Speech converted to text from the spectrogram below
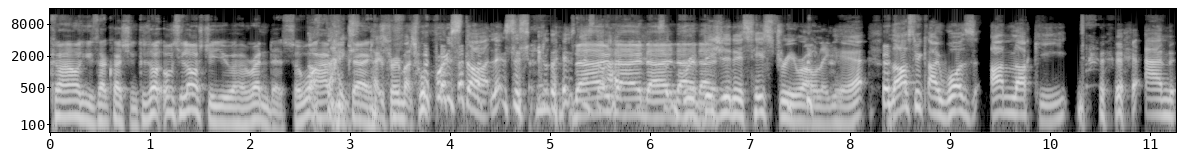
Can I ask you that question? Because obviously last year you were horrendous. So what oh, have thanks, you changed? Thanks very much. Well, for a start, let's just let's no, just no, no, no, revisionist no. history rolling here. last week I was unlucky, and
